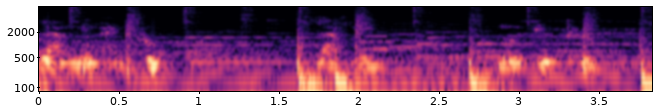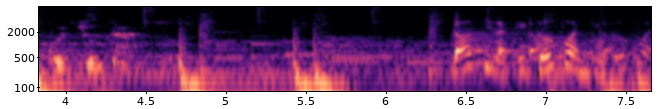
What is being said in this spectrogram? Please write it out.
làm nên hạnh phúc làm nên nỗi yêu thương của chúng ta. Đó chỉ là cái cớ của anh thôi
